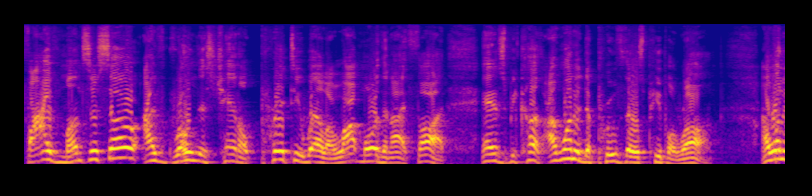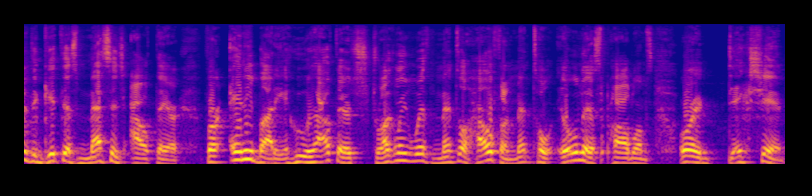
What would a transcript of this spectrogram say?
five months or so, I've grown this channel pretty well, a lot more than I thought. And it's because I wanted to prove those people wrong. I wanted to get this message out there for anybody who's out there struggling with mental health or mental illness problems or addiction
